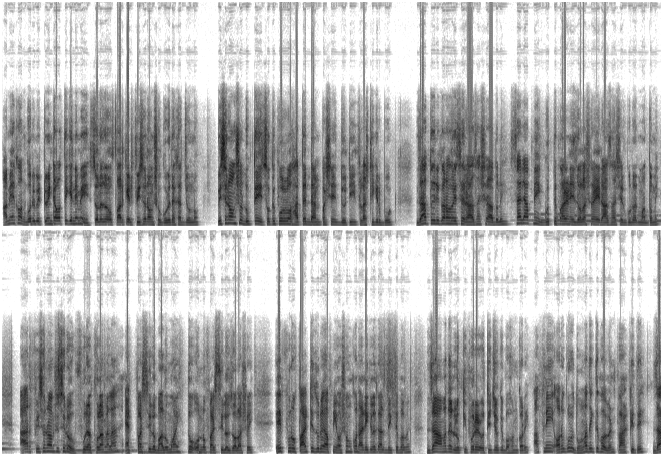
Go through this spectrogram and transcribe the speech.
আমি এখন গরিবের টুইন টাওয়ার থেকে নেমে চলে যাব পার্কের পিছন অংশ ঘুরে দেখার জন্য। পিছনের অংশ ঢুকতেই চোখে পড়ল হাতের ডান পাশে দুটি প্লাস্টিকের বোট যা তৈরি করা হয়েছে রাজহাঁসের আদলে। চাইলে আপনি ঘুরতে পারেন এই জলাশয়ে রাজহাঁসেরগুলোর মাধ্যমে। আর পিছনের অংশ ছিল পুরা খোলামেলা। এক পাশ ছিল বালুময়, তো অন্য পাশ ছিল জলাশয়। এই পুরো পার্কটি জুড়ে আপনি অসংখ্য নারিকেল গাছ দেখতে পাবেন, যা আমাদের লক্ষ্মীপুরের ঐতিহ্যকে বহন করে। আপনি অনেকগুলো দোলনা দেখতে পাবেন পার্কটিতে, যা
